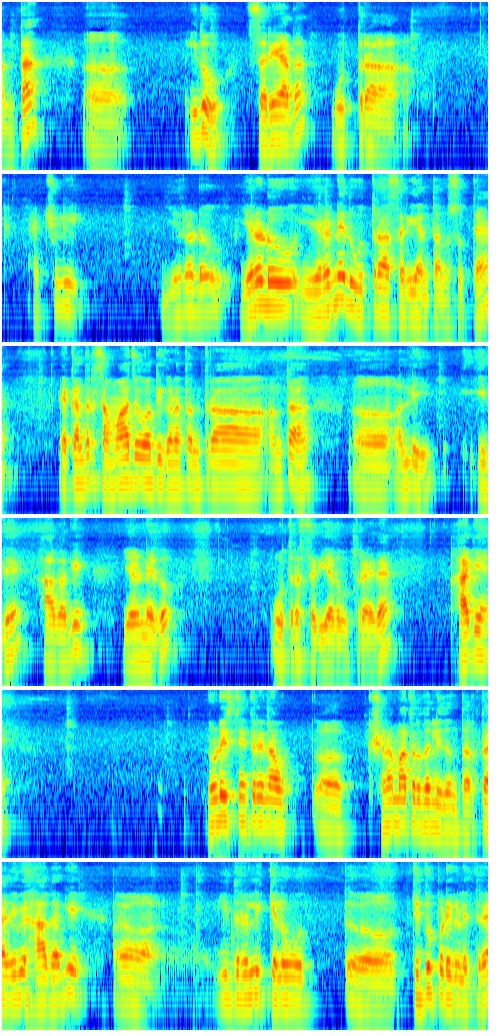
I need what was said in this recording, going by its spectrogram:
ಅಂತ ಇದು ಸರಿಯಾದ ಉತ್ತರ. ಆ್ಯಕ್ಚುಲಿ ಎರಡು ಎರಡು, ಎರಡನೇದು ಉತ್ತರ ಸರಿ ಅಂತ ಅನಿಸುತ್ತೆ. ಯಾಕಂದರೆ ಸಮಾಜವಾದಿ ಗಣತಂತ್ರ ಅಂತ ಅಲ್ಲಿ ಇದೆ. ಹಾಗಾಗಿ ಎರಡನೇದು ಉತ್ತರ, ಸರಿಯಾದ ಉತ್ತರ ಇದೆ. ಹಾಗೆ, ನೋಡಿ ಸ್ನೇಹಿತರೆ, ನಾವು ಕ್ಷಣ ಮಾತ್ರದಲ್ಲಿ ಇದನ್ನು ತರ್ತಾ ಇದ್ದೀವಿ ಹಾಗಾಗಿ ಇದರಲ್ಲಿ ಕೆಲವು ತಿದ್ದುಪಡಿಗಳಿದ್ದರೆ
